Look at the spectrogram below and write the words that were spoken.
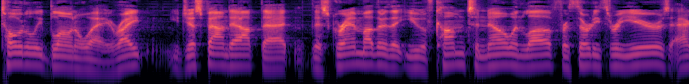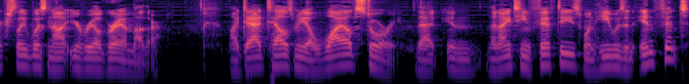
Totally blown away, right? You just found out that this grandmother that you have come to know and love for 33 years actually was not your real grandmother. My dad tells me a wild story that in the 1950s, when he was an infant,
